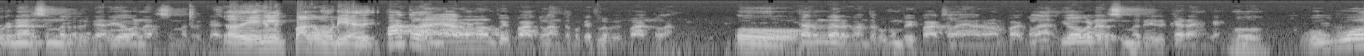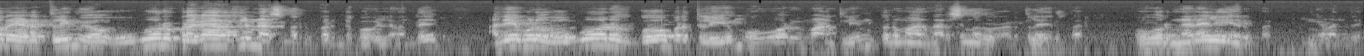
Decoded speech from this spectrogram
ஒரு நரசிம்மர் இருக்காரு யோக நரசிம்மர் இருக்காரு. அது எங்களுக்கு பார்க்க முடியாது. பார்க்கலாம். யார் வேணாலும் போய் பார்க்கலாம். அந்த பக்கத்துல போய் பார்க்கலாம். திறந்தா இருக்கும் அந்த பக்கம் போய் பார்க்கலாம். யார் வேணாலும் பார்க்கலாம். யோக நரசிம்மர் ஓ. ஒவ்வொரு இடத்துலயும் ஒவ்வொரு பிரகாரத்திலயும் நரசிம்மர் இருப்பார். இந்த கோவில்ல வந்து. அதே போல ஒவ்வொரு கோபுரத்திலையும் ஒவ்வொரு விமானத்திலையும் பெருமாள் நரசிம்மர் ஒரு இடத்துல இருப்பார். ஒவ்வொரு நிலையிலையும் இருப்பார். இங்க வந்து.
